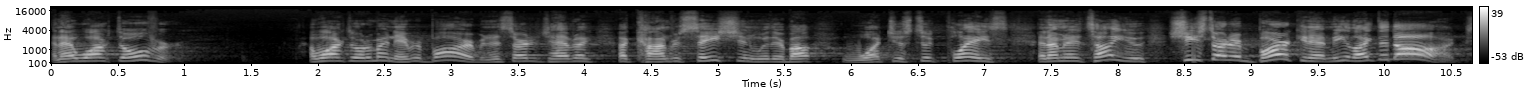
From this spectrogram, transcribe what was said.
And I walked over. I walked over to my neighbor Barb and I started have a, a, conversation with her about what just took place. And I'm going to tell you, she started barking at me like the dogs.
